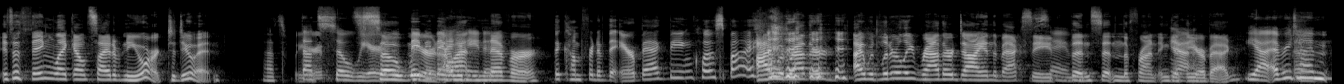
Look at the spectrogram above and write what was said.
It's a thing like outside of New York to do it. That's weird. That's so weird. So Maybe weird. they I want- would never. the comfort of the airbag being close by. I would rather. I would literally rather die in the back seat Same. than sit in the front and get Yeah. the airbag. Yeah, every time.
